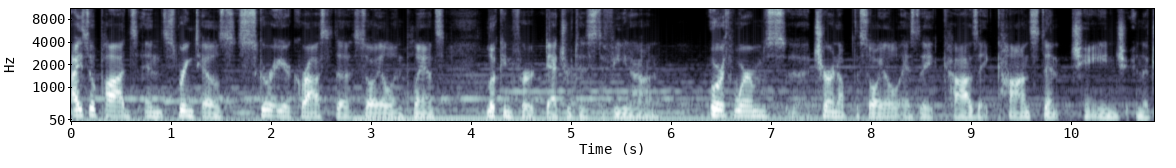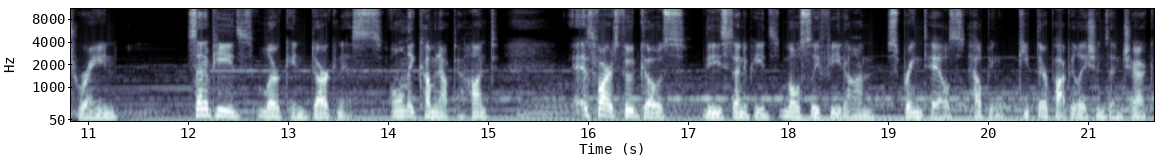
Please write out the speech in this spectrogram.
Isopods and springtails scurry across the soil and plants looking for detritus to feed on. Earthworms uh, churn up the soil as they cause a constant change in the terrain. Centipedes lurk in darkness, only coming out to hunt. As far as food goes, these centipedes mostly feed on springtails, helping keep their populations in check.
